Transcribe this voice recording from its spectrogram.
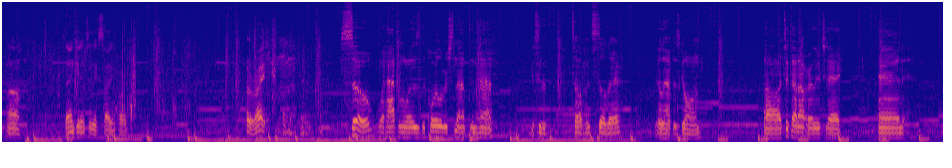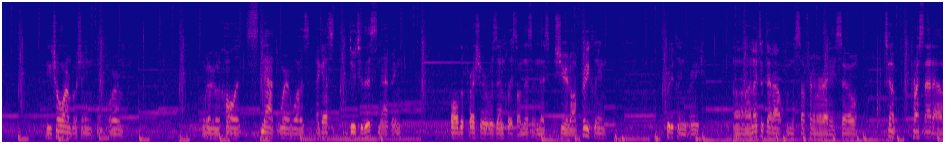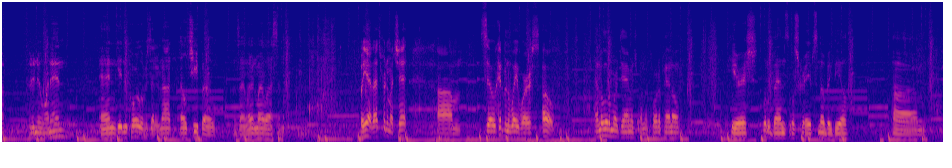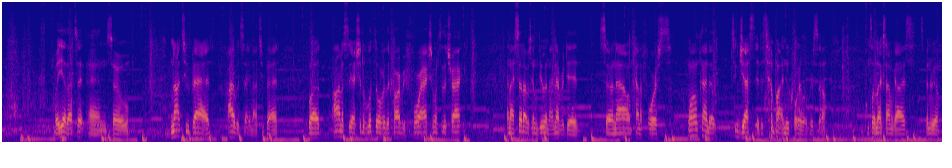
Uh, then getting to the exciting part. All right. So what happened was the coilover snapped in half. Can see the top of it's still there. The other half is gone. Uh, I took that out earlier today, and the control arm bushing, or whatever you want to call it, snapped where it was. I guess due to this snapping, all the pressure was then placed on this, and this sheared off pretty clean. Pretty clean break. Uh, and I took that out from the subframe already, so just gonna press that out, put a new one in, and get new coilovers that are not El Cheapo, as I learned my lesson. But yeah, that's pretty much it. Um, so it could have been way worse. Oh, and a little more damage on the quarter panel. Here-ish, little bends, little scrapes, no big deal. Um, but yeah, that's it. And so, not too bad. I would say not too bad. But honestly, I should have looked over the car before I actually went to the track. And I said I was gonna do it and I never did. So now I'm kind of forced, well, I'm kind of suggested to buy a new coilover. So until next time, guys, it's been real.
